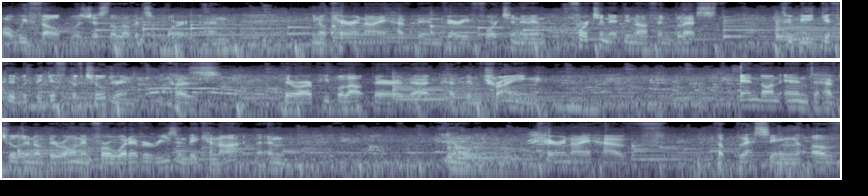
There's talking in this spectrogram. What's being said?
all we felt was just the love and support. And you know, Kara and I have been very fortunate and fortunate enough and blessed to be gifted with the gift of children because there are people out there that have been trying end on end to have children of their own and for whatever reason they cannot. And you know Kara and I have the blessing of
